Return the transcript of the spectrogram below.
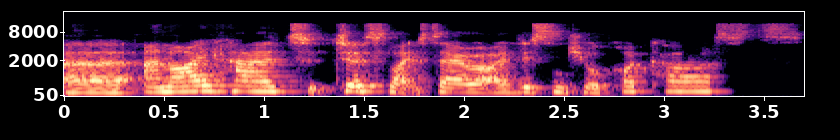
uh, and I had, just like Sarah, I'd listened to your podcasts.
